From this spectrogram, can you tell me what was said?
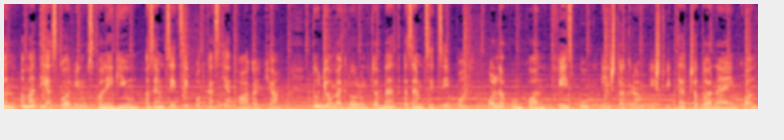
Ön a Matthias Corvinus Kollégium az MCC podcastját hallgatja. Tudjon meg rólunk többet az mcc.hu honlapunkon, Facebook, Instagram és Twitter csatornáinkon,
